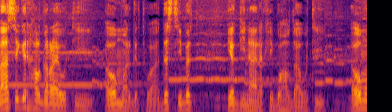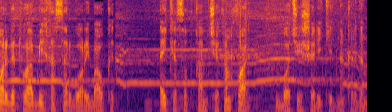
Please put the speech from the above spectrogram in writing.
ماسیگر هەڵگەڕایوتی ئەوم وەرگتووە دەستی برد یەک دینارەکەی بۆ هەڵداوتی ئەوم وەرگتووە بیخە سەر گۆڕی باوکت ئەی کە سەد قامچیەکەم خوارد بۆچی شەریکیت نەکردم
